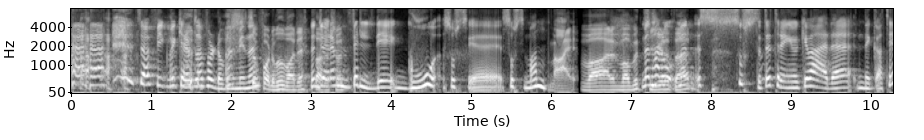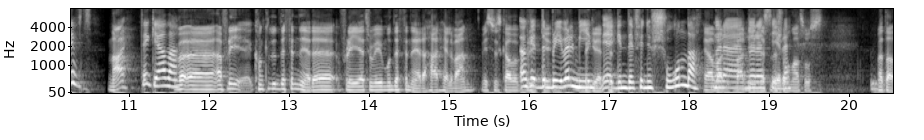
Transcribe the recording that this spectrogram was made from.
Så jeg fikk bekreftet fordommene mine. Så fordommen var rett? Men du er en veldig god sosse- sossemann. Nei, hva, er, hva betyr Men, hallo, dette men her? sossete trenger jo ikke være negativt, Nei. tenker jeg da. Hva, eh, fordi, kan ikke du definere Fordi jeg tror vi må definere her hele veien. Hvis vi skal bruke Det blir vel min begreper. egen definisjon, da, ja, hva, når jeg, når jeg sier det. Vent da,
